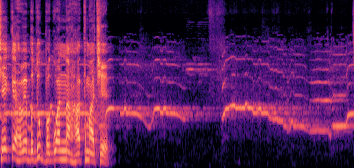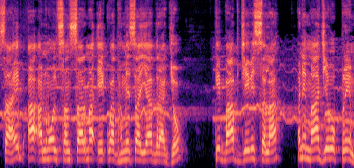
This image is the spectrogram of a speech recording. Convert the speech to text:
છે કે હવે બધું ભગવાનના હાથમાં છે. સાહેબ, આ અનમોલ સંસારમાં એક વાત હંમેશા યાદ રાખજો કે બાપ જેવી સલાહ અને મા જેવો પ્રેમ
